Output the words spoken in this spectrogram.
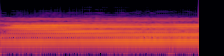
No.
